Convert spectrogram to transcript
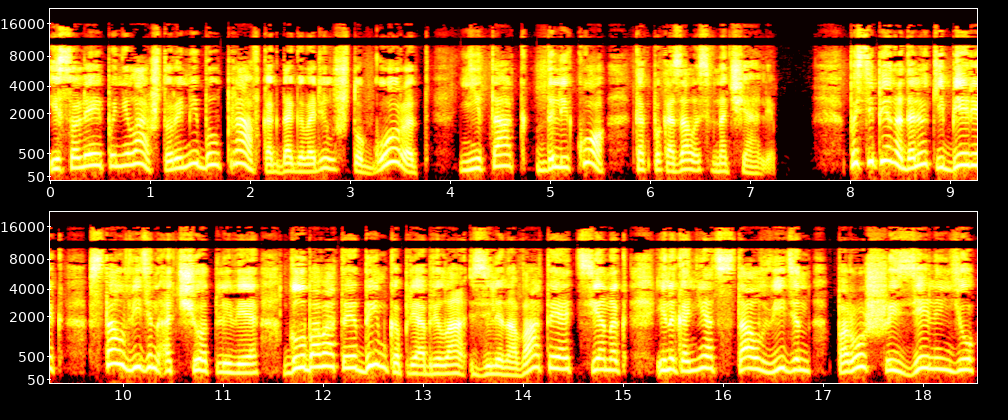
и Солей поняла, что Реми был прав, когда говорил, что город не так далеко, как показалось вначале. Постепенно далекий берег стал виден отчетливее, голубоватая дымка приобрела зеленоватый оттенок, и, наконец, стал виден поросший зеленью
